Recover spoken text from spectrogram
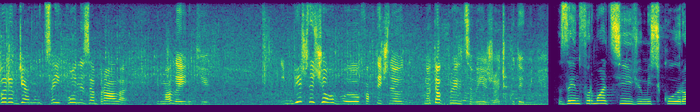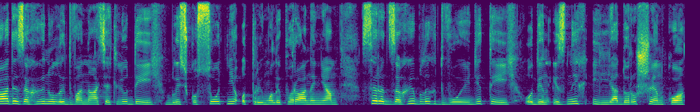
перевдягнутися, ікони забрала і маленькі. Більш нічого е, фактично, ну так прийдеться виїжджати, куди мені. За інформацією міської ради загинули 12 людей. Близько сотні отримали поранення. Серед загиблих двоє дітей. Один із них Ілля Дорошенко.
